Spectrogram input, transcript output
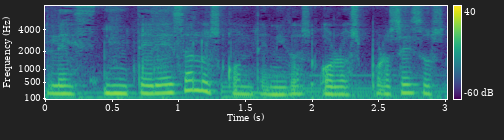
les interesa los contenidos o los procesos,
